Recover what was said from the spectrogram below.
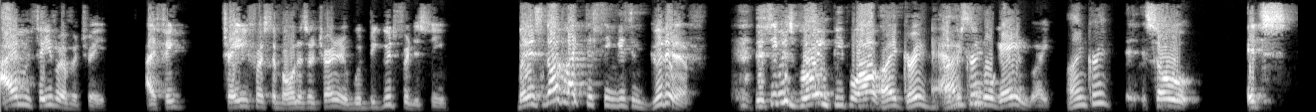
I'm in favor of a trade. I think trading for Sabonis or Turner would be good for this team. But it's not like this team isn't good enough. This team is blowing people out. I agree. Every I agree. single game. Like I agree. so it's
